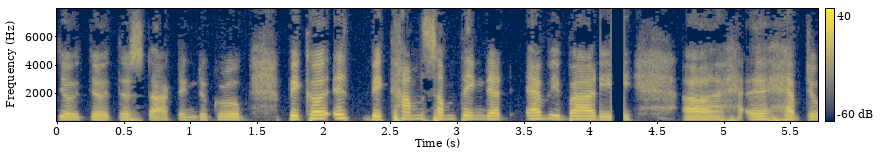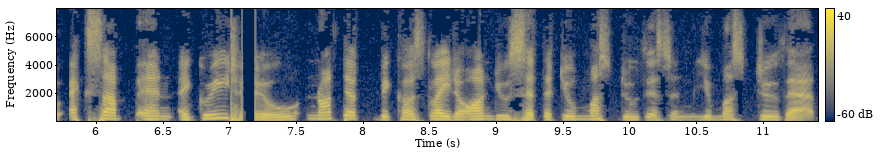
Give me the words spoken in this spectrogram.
the, the, the starting the group because it becomes something that everybody uh, have to accept and agree to. Not that because later on you said that you must do this and you must do that.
